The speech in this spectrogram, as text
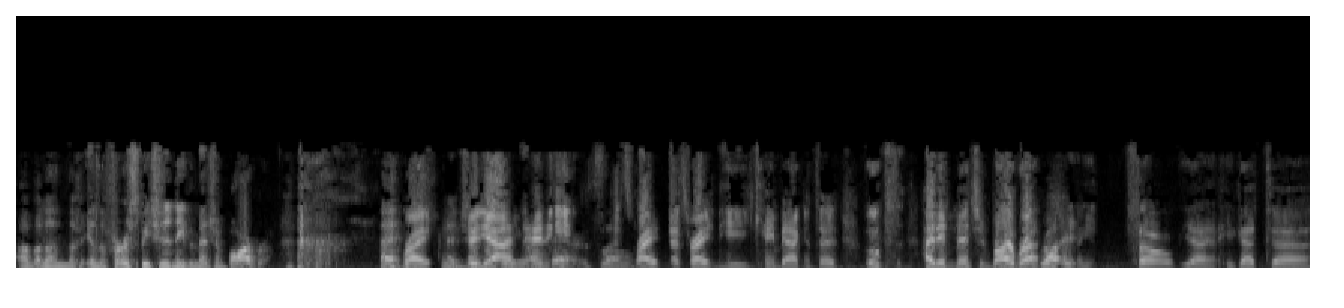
uh, but in the in the first speech, he didn't even mention Barbara. Right. and, And she yeah, sitting right and he- So That's right. That's right. And he came back and said, "Oops, I didn't mention Barbara." right. So yeah, he got. uh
